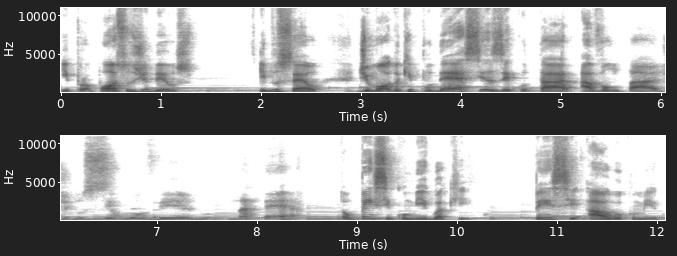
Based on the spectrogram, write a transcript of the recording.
e propósitos de Deus e do céu, de modo que pudesse executar a vontade do seu governo na terra. Então pense comigo aqui. Pense algo comigo.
